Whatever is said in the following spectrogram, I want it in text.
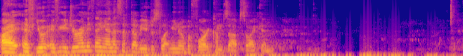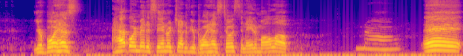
All right, if you if you drew anything NSFW, just let me know before it comes up so I can. Your boy has, Hat Boy made a sandwich out of your boy has toast and ate them all up. No. Hey,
